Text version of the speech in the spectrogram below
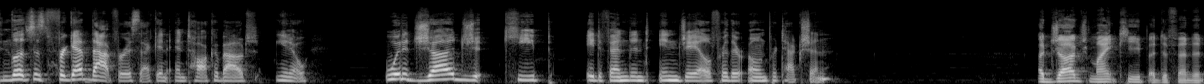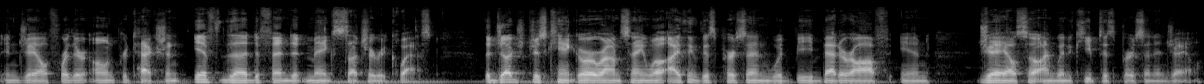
let's just forget that for a second and talk about, you know, would a judge keep a defendant in jail for their own protection? A judge might keep a defendant in jail for their own protection if the defendant makes such a request. The judge just can't go around saying, well, I think this person would be better off in jail, so I'm going to keep this person in jail.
